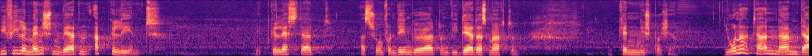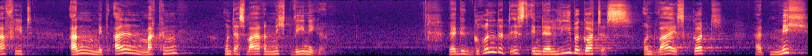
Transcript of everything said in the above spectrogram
Wie viele Menschen werden abgelehnt, wird gelästert, hast schon von dem gehört und wie der das macht und kennen die Sprüche. Jonathan nahm David an mit allen Macken und das waren nicht wenige. Wer gegründet ist in der Liebe Gottes und weiß, Gott hat mich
